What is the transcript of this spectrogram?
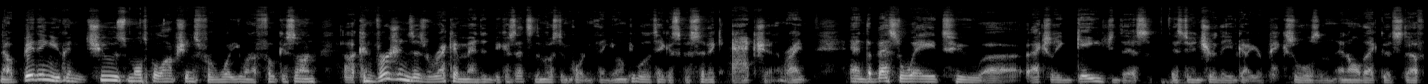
Now, bidding, you can choose multiple options for what you want to focus on. Uh, conversions is recommended because that's the most important thing. You want people to take a specific action, right? And the best way to uh, actually gauge this is to ensure that you've got your pixels and, and all that good stuff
